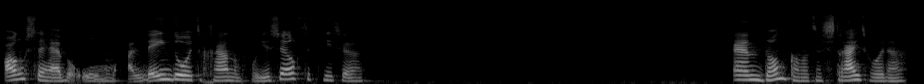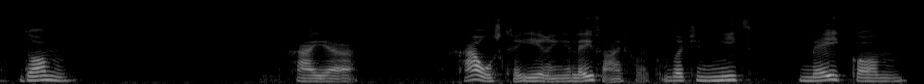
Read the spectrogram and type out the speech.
angst te hebben om alleen door te gaan, om voor jezelf te kiezen. En dan kan het een strijd worden. Dan ga je chaos creëren in je leven eigenlijk. Omdat je niet mee kan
